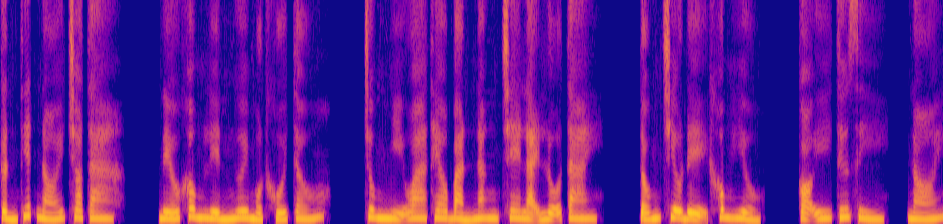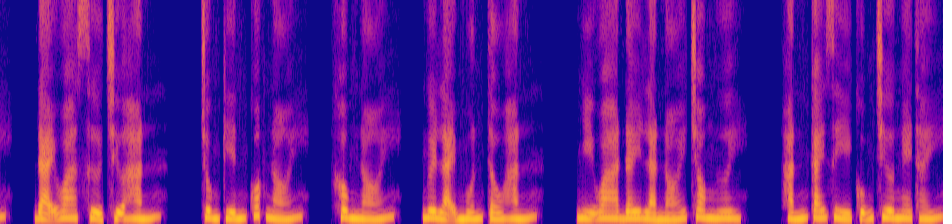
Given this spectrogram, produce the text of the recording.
Cần thiết nói cho ta. Nếu không liền ngươi một khối tấu. Trung nhị oa theo bản năng che lại lỗ tai. Tống chiêu đệ không hiểu. Có ý tứ gì, nói, đại oa sửa chữa hắn. Trung kiến quốc nói, không nói, ngươi lại muốn tấu hắn. Nhị oa đây là nói cho ngươi. Hắn cái gì cũng chưa nghe thấy.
